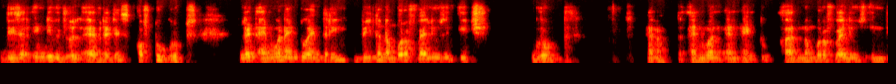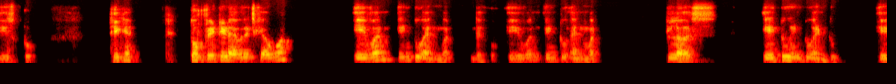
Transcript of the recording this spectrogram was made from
These are individual averages of two groups. Let N1, N2, N3 be the number of values in each group. है ना the N1 and N2 are number of values in these group. ठीक है तो वेटेड एवरेज क्या हुआ? A one into N one देखो A one into N one plus A two into N two A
